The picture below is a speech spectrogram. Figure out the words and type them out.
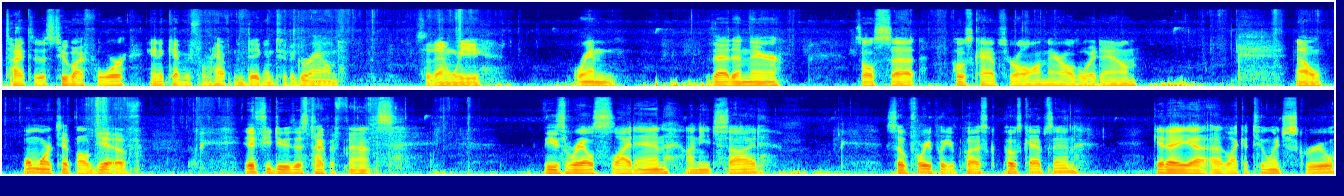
tied to this 2x4 and it kept me from having to dig into the ground. So then we ran that in there. It's all set. Post caps are all on there all the way down. Now, one more tip I'll give. If you do this type of fence, these rails slide in on each side. So before you put your post, caps in, get a, a uh, like a two inch screw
